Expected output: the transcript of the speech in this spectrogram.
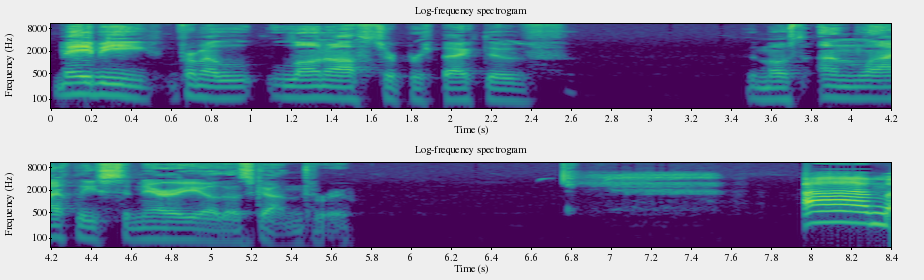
maybe from a loan officer perspective, the most unlikely scenario that's gotten through? Um,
